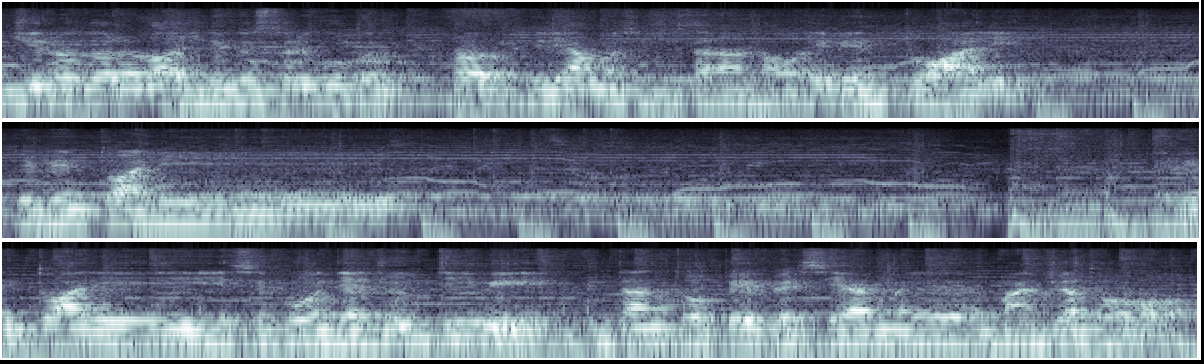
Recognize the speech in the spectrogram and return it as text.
giro d'orologio di questo recupero, però vediamo se ci saranno eventuali eventuali eventuali secondi aggiuntivi. Intanto Pepe si è mangiato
